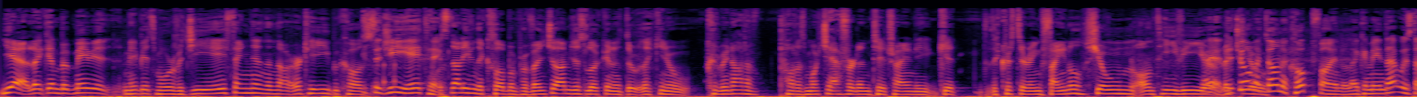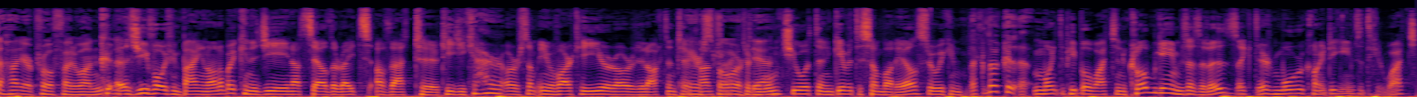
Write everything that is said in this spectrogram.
Yeah, like, um, but maybe maybe it's more of a GAA thing then than the RTE because It's the GAA thing. It's not even the club and provincial. I'm just looking at the like, you know, could we not have put as much effort into trying to get the Christy Ring final shown on TV? Or Yeah, the Joe you know, McDonagh Cup final. Like, I mean, that was the higher profile one. could- as you've always been banging on about, can the GAA not sell the rights of that to TG Ceathair or something of RTE or already locked into a contract Sport, or they yeah. won't show it and give it to somebody else so we can like look at the amount of people watching club games as it is. Like there's more county games that they could watch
